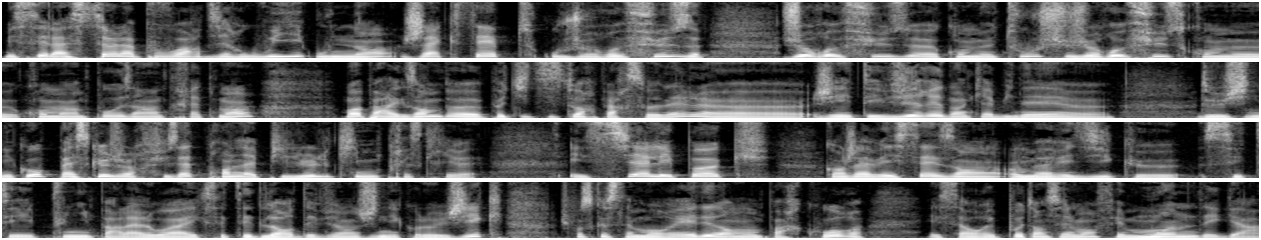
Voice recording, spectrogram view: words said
Mais c'est la seule à pouvoir dire oui ou non, j'accepte ou je refuse. Je refuse euh, qu'on me touche, je refuse qu'on me, qu'on m'impose un traitement. Moi, par exemple, euh, petite histoire personnelle, euh, j'ai été virée d'un cabinet de gynéco parce que je refusais de prendre la pilule qui me prescrivait. Et si à l'époque, quand j'avais 16 ans, on m'avait dit que c'était puni par la loi et que c'était de l'ordre des violences gynécologiques, je pense que ça m'aurait aidé dans mon parcours et ça aurait potentiellement fait moins de dégâts.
